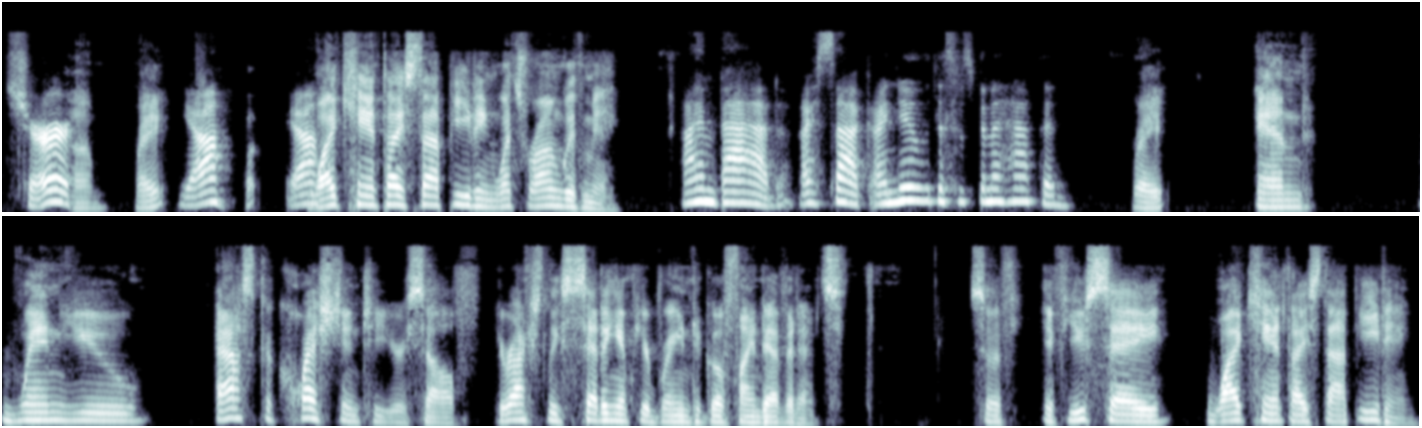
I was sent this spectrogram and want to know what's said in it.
Sure. Um, right? Yeah. Yeah. Why can't I stop eating? What's wrong with me? I'm bad. I suck. I knew this was going to happen. Right. And when you ask a question to yourself, you're actually setting up your brain to go find evidence. So if, if you say, why can't I stop eating?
